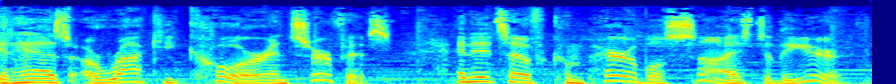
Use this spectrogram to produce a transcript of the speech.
it has a rocky core and surface, and it's of comparable size to the Earth.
